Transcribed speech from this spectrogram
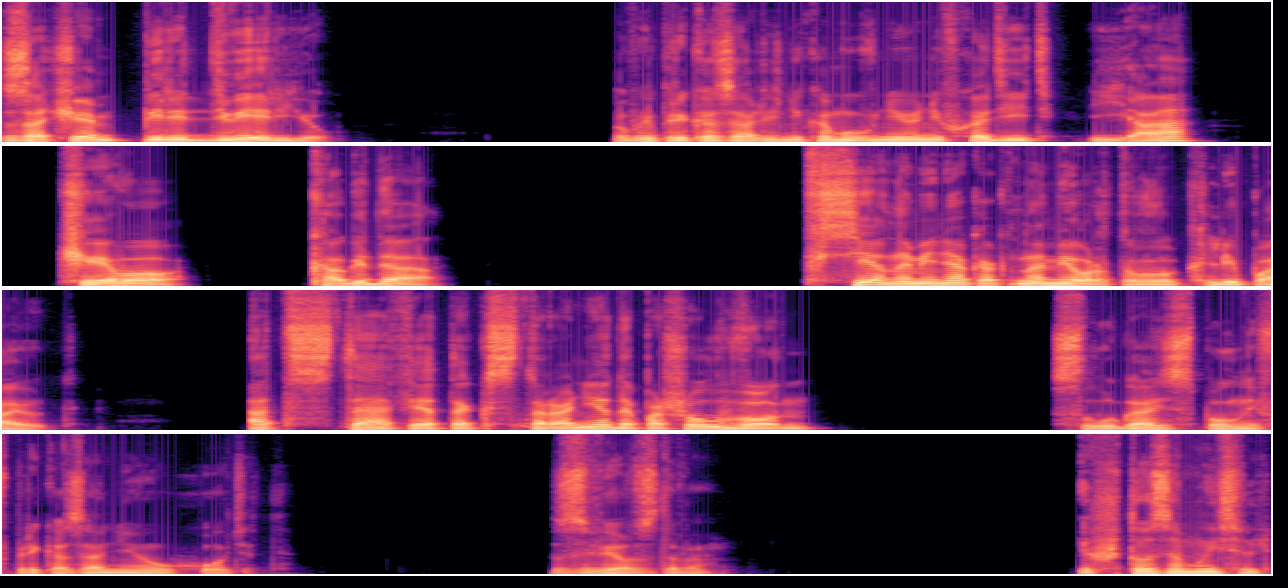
Зачем перед дверью? Вы приказали никому в нее не входить. Я? Чего? Когда? Все на меня, как на мертвого, клепают. Отставь это к стороне, да пошел вон. Слуга, исполнив приказание, уходит. Звездова. И что за мысль?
